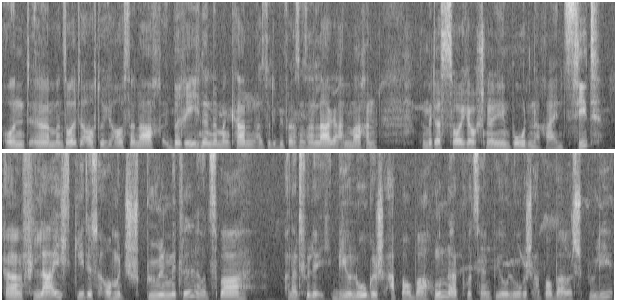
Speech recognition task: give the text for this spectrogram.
Und äh, man sollte auch durchaus danach beregnen, wenn man kann, also die Bewässerungsanlage anmachen, damit das Zeug auch schnell in den Boden reinzieht. Äh, vielleicht geht es auch mit Spülmittel und zwar natürlich biologisch abbaubar, 100% biologisch abbaubares Spüli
